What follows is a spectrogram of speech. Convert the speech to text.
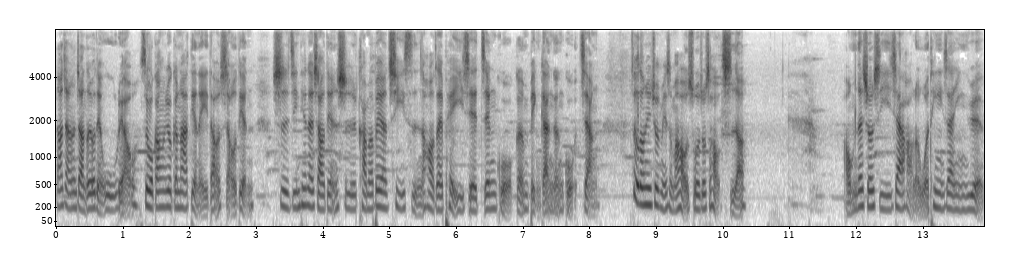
然后讲着讲着有点无聊，所以我刚刚又跟他点了一道小点，是今天的小点是卡马贝尔起司，然后再配一些坚果跟饼干跟果酱。这个东西就没什么好说，就是好吃啊。好，我们再休息一下好了，我听一下音乐，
